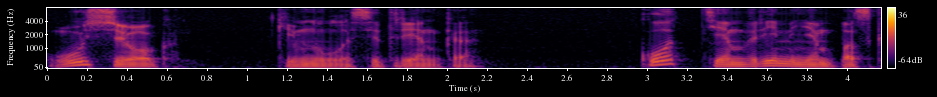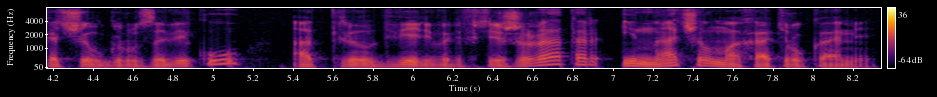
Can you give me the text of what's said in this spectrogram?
«Усек», кивнула Ситренко. Кот тем временем подскочил к грузовику, открыл дверь в рефрижератор и начал махать руками.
